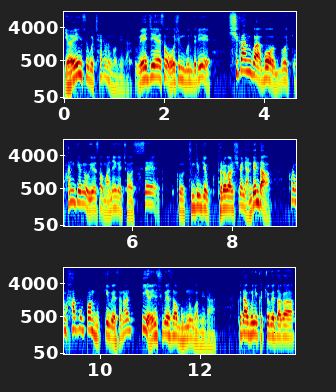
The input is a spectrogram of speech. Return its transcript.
여인숙을 차려놓은 겁니다. 외지에서 오신 분들이 시간과 뭐, 뭐 환경에 의해서 만약에 저세그 중심지에 들어갈 시간이 안 된다. 그럼 하룻밤 묵기 위해서는 이 여인숙에서 묵는 겁니다. 그러다 보니 그쪽에다가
